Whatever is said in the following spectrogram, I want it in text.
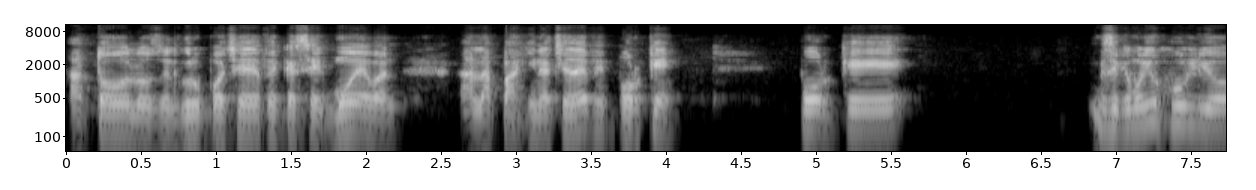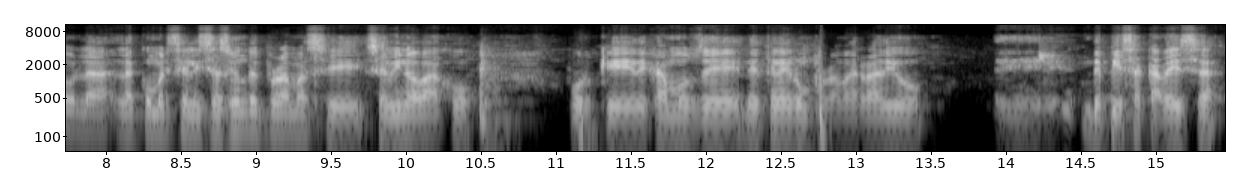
a todos los del grupo HDF que se muevan a la página HDF. ¿Por qué? Porque desde que murió Julio, la, comercialización del programa se, vino abajo porque dejamos de, tener un programa de radio eh, de pieza a cabeza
